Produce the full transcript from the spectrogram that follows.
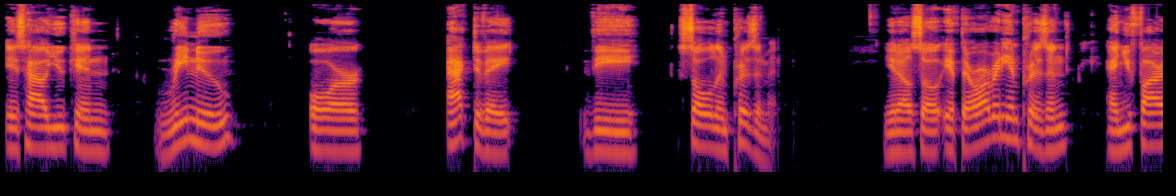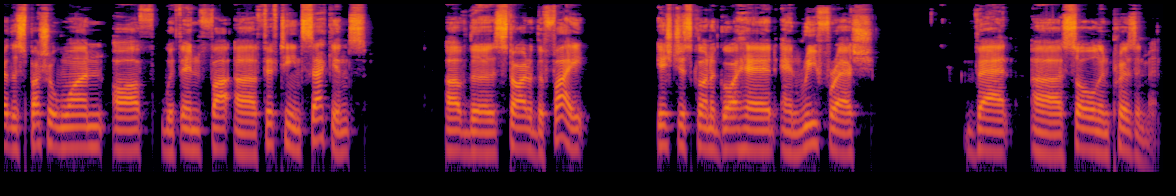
is how you can renew or activate the soul imprisonment. You know, so if they're already imprisoned and you fire the special one off within fi- uh, 15 seconds of the start of the fight, it's just going to go ahead and refresh that uh, soul imprisonment.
